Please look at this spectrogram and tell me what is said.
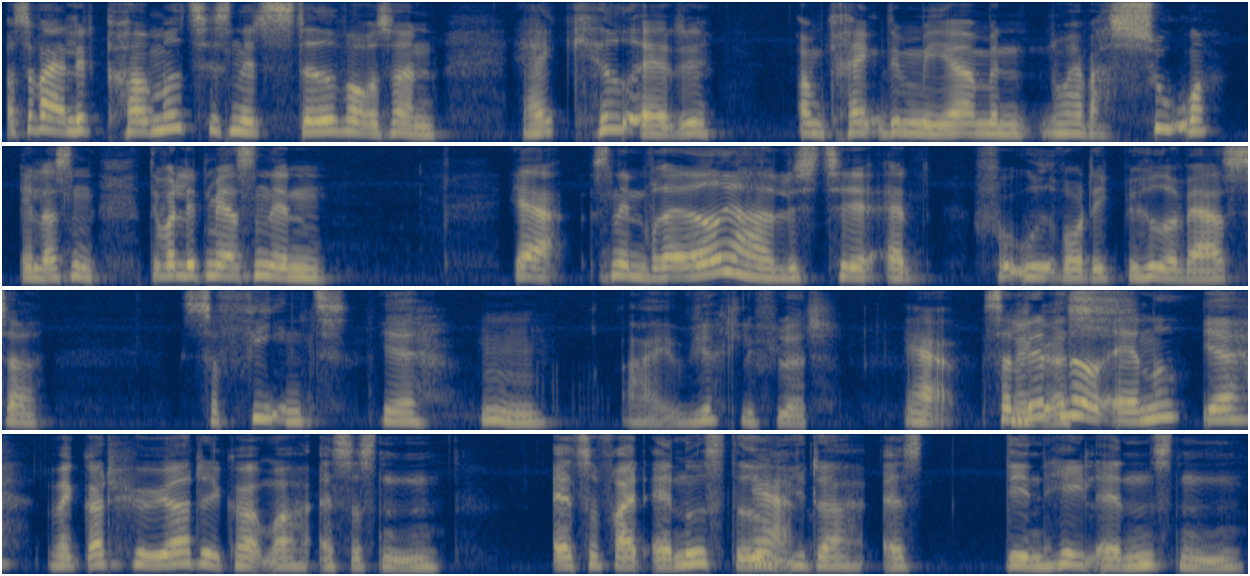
Og så var jeg lidt kommet til sådan et sted, hvor sådan, jeg er ikke ked af det omkring det mere, men nu er jeg bare sur. Eller sådan, det var lidt mere sådan en, ja, sådan en vrede, jeg havde lyst til at få ud, hvor det ikke behøver at være så, så fint. Ja. Mm. Ej, virkelig flot. Ja, så Man lidt kan også- noget andet. Ja, man kan godt høre, det kommer altså sådan, altså fra et andet sted Ja. i dig. Altså, det er en helt anden, sådan,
